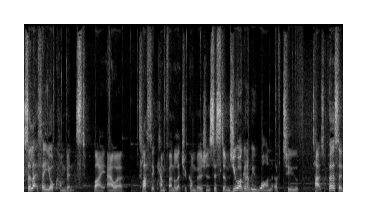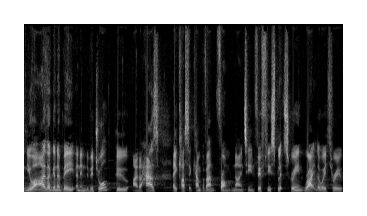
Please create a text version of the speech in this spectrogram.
So let's say you're convinced by our classic campervan electric conversion systems, you are going to be one of two types of person. You are either going to be an individual who either has a classic campervan from 1950 split screen right the way through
